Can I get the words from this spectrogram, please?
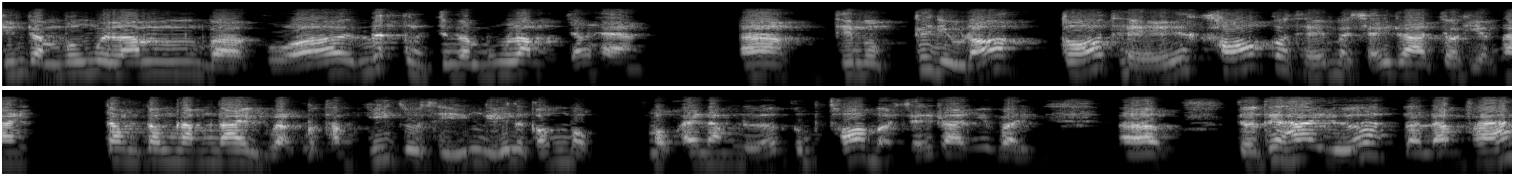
1945 và của Đức 1945 chẳng hạn. À, thì một cái điều đó có thể khó có thể mà xảy ra cho hiện nay. Trong trong năm nay hoặc là thậm chí tôi thì nghĩ là có một một hai năm nữa cũng khó mà xảy ra như vậy. À, từ thứ hai nữa là đàm phán.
